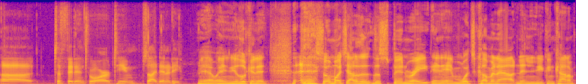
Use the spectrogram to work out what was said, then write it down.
uh, to fit into our team's identity. Yeah, and you're looking at so much out of the, the spin rate and, and what's coming out, and then you can kind of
